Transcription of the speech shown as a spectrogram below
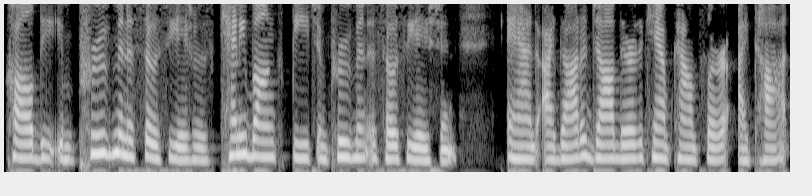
called the Improvement Association. It was Kennebunk Beach Improvement Association. And I got a job there as a camp counselor. I taught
